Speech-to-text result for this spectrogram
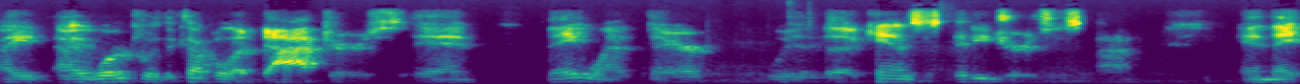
I, I worked with a couple of doctors and they went there with uh, Kansas City jerseys on, and they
